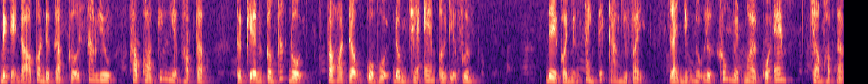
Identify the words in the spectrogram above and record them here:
Bên cạnh đó còn được gặp gỡ giao lưu, học hỏi kinh nghiệm học tập, thực hiện công tác đội và hoạt động của hội đồng trẻ em ở địa phương. Để có những thành tích cao như vậy là những nỗ lực không mệt mỏi của em trong học tập.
